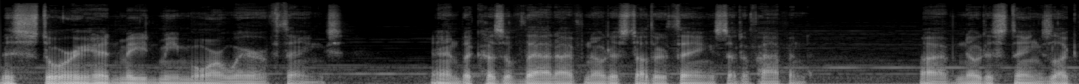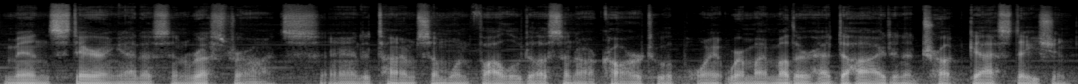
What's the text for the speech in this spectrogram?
This story had made me more aware of things, and because of that, I've noticed other things that have happened. I've noticed things like men staring at us in restaurants, and a time someone followed us in our car to a point where my mother had to hide in a truck gas station.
